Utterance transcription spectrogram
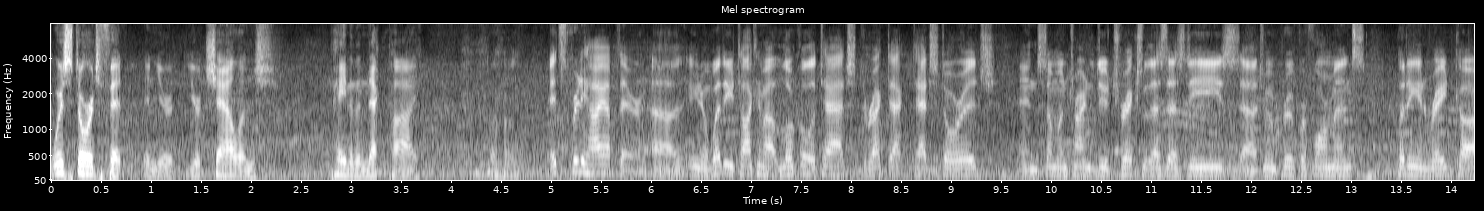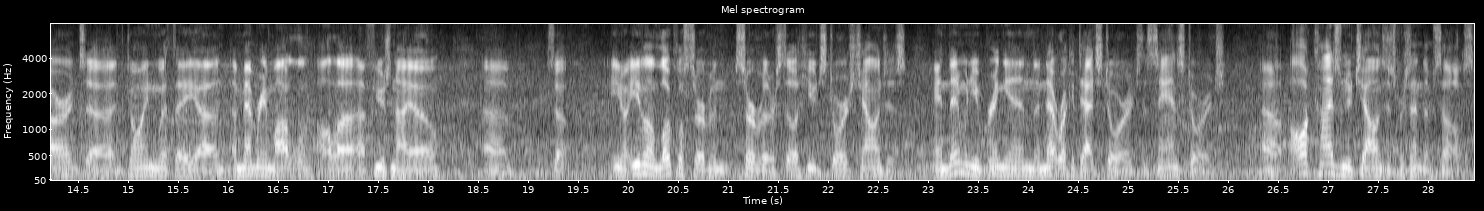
where's storage fit in your, your challenge, pain in the neck pie? it's pretty high up there. Uh, you know, whether you're talking about local attached, direct attached storage, and someone trying to do tricks with SSDs uh, to improve performance, putting in RAID cards, uh, going with a, uh, a, memory model a la uh, Fusion IO. Uh, so, you know, even on local server, server, there's still huge storage challenges. And then when you bring in the network attached storage, the SAN storage, all kinds of new challenges present themselves.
